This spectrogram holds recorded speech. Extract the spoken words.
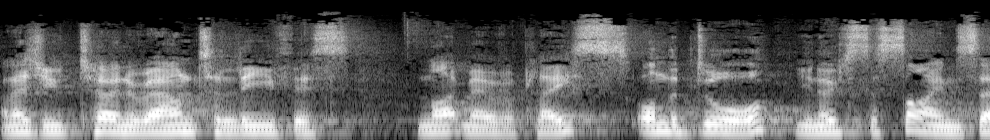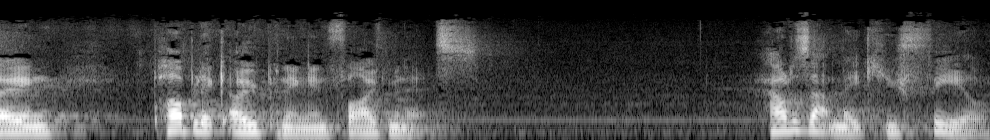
And as you turn around to leave this nightmare of a place, on the door you notice a sign saying, public opening in five minutes. How does that make you feel?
